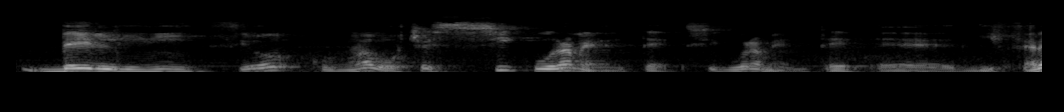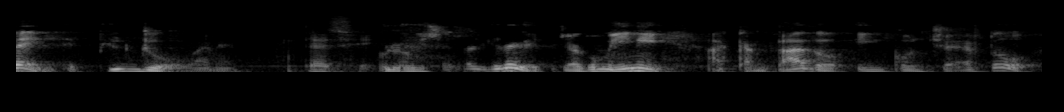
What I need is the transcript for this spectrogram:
dell'inizio con una voce sicuramente, sicuramente eh, differente, più giovane. Eh sì. Quello che c'è da dire è che Giacomini ha cantato in concerto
